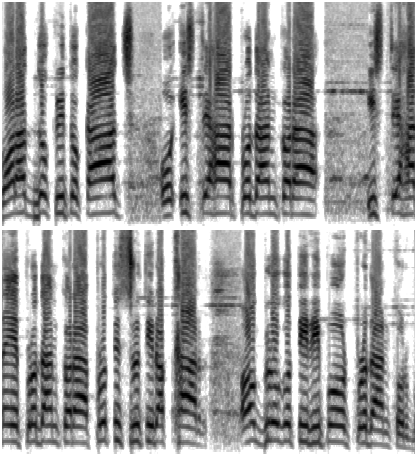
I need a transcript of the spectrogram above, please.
বরাদ্দকৃত কাজ ও ইশতেহার প্রদান করা, ইশতেহারে প্রদান করা প্রতিশ্রুতি রক্ষার অগ্রগতি রিপোর্ট প্রদান করব।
